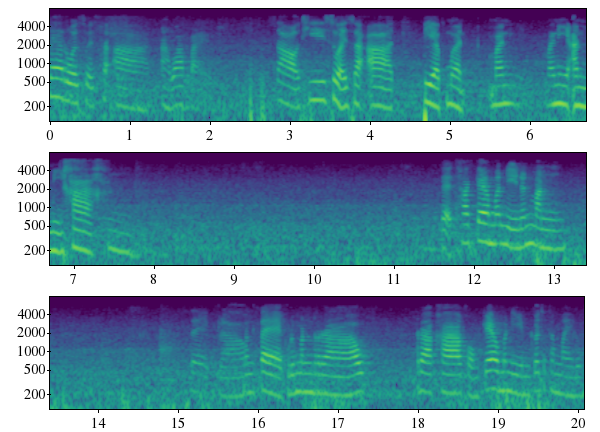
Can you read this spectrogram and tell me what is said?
แร่รวยสวยสะอาด อะว่าไป สาวที่สวยสะอาด เปรียบเหมือนมณีมณีอันมีค่าค่ะอืมแต่ถ้าแก้วมณีนั้นมัน แตกร้าว มันแตกหรือมันร้าว ราคาของแก้วมณีมันก็จะทำไมลง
